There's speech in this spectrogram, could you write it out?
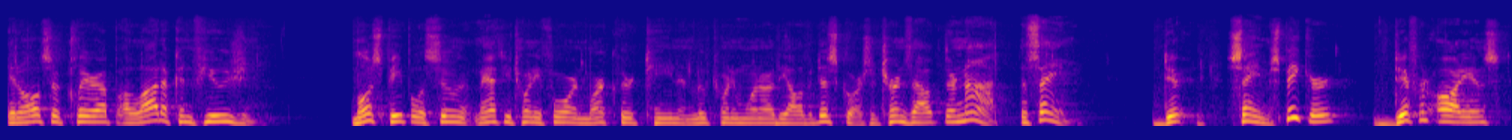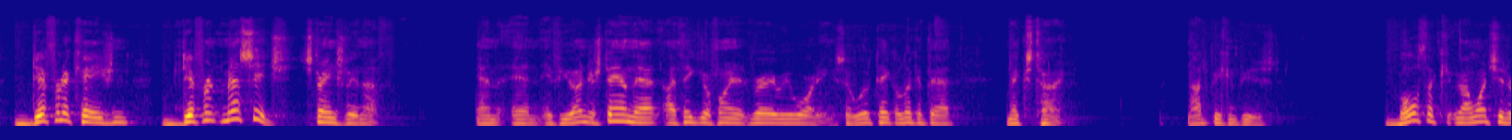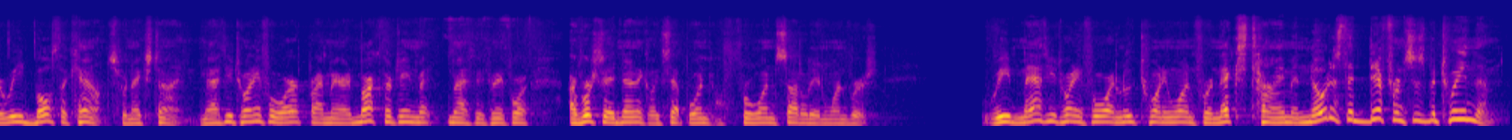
it'll also clear up a lot of confusion. Most people assume that Matthew 24 and Mark 13 and Luke 21 are the Olivet Discourse. It turns out they're not the same. Di- same speaker, different audience, different occasion, different message, strangely enough. And, and if you understand that, I think you'll find it very rewarding. So we'll take a look at that next time. Not to be confused. Both, I want you to read both accounts for next time. Matthew 24, primarily, Mark 13, Matthew 24 are virtually identical except one, for one subtlety in one verse. Read Matthew 24 and Luke 21 for next time and notice the differences between them.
